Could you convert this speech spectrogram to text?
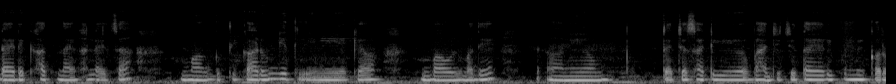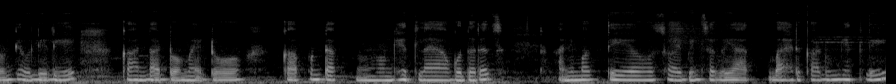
डायरेक्ट हात नाही घालायचा. मग ती काढून घेतली मी एका बाऊलमध्ये आणि त्याच्यासाठी भाजीची तयारी पण मी करून ठेवलेली आहे. कांदा टोमॅटो कापून टाक घेतला आहे अगोदरच. आणि मग ते सोयाबीन सगळी आत बाहेर काढून घेतली.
